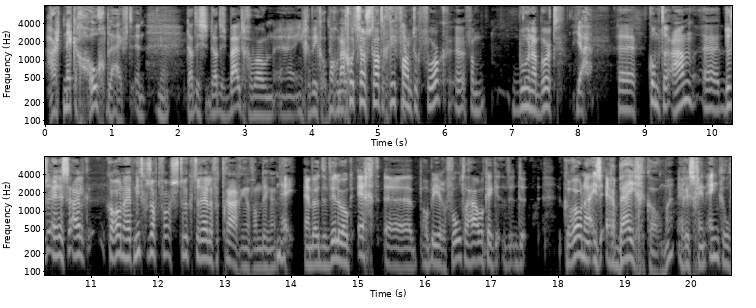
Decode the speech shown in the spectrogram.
hardnekkig hoog blijft. En ja. dat, is, dat is buitengewoon uh, ingewikkeld. Maar goed, zo'n strategie farm to fork uh, van boer naar bord. Ja. Uh, komt eraan. Uh, dus er is eigenlijk, corona heeft niet gezorgd voor structurele vertragingen van dingen. Nee, en we, willen we ook echt uh, proberen vol te houden. Kijk, de, de, corona is erbij gekomen. Er is geen enkel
